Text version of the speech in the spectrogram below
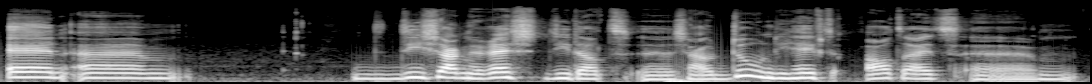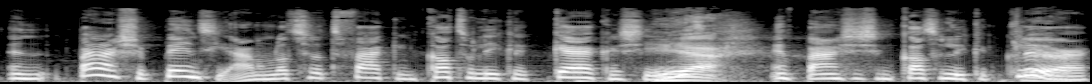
En ehm, die zangeres die dat eh, zou doen, die heeft altijd ehm, een paarse panty aan, omdat ze dat vaak in katholieke kerken zingt. Ja, En paars is een katholieke kleur. Kleur.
